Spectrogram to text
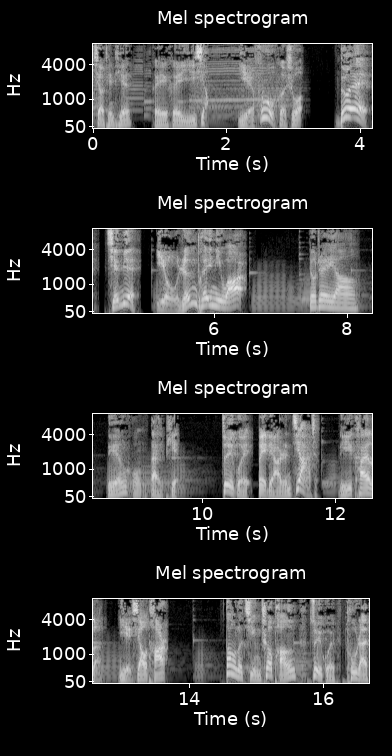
笑天天嘿嘿一笑，也附和说：“对，前面有人陪你玩。”就这样连哄带骗，醉鬼被俩人架着离开了夜宵摊儿。到了警车旁，醉鬼突然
